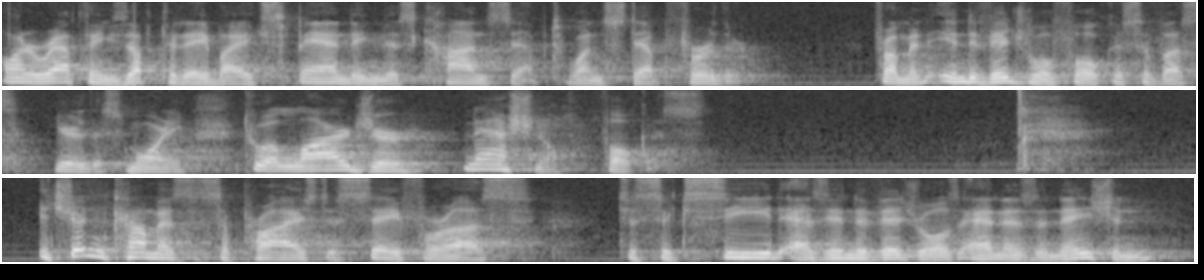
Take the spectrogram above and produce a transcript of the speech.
I want to wrap things up today by expanding this concept one step further from an individual focus of us here this morning to a larger national focus. It shouldn't come as a surprise to say for us to succeed as individuals and as a nation,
